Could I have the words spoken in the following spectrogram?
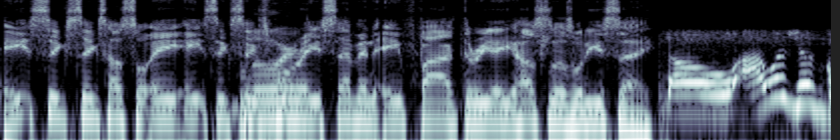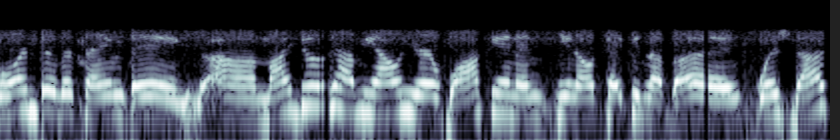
866 Hustle 8 866 487 8538. Hustlers, what do you say? So I was just going through the same thing. Um, my dude had me out here walking and you know taking the bus, which that's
